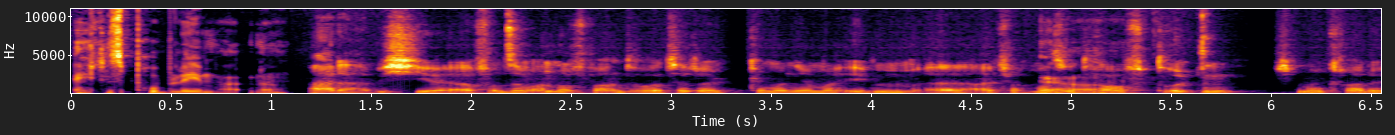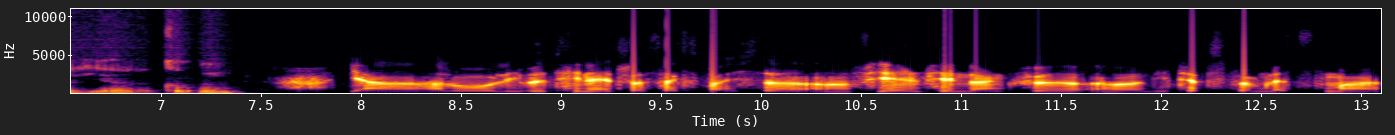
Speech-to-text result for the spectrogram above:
echtes Problem hat, ne? Ah, da habe ich hier auf unserem Anrufbeantworter, da kann man ja mal eben äh, einfach mal so Ja. drauf drücken. Ich mal gerade hier gucken. Liebe Teenager Sexbeichte. Äh, vielen, vielen Dank für äh, die Tipps beim letzten Mal.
